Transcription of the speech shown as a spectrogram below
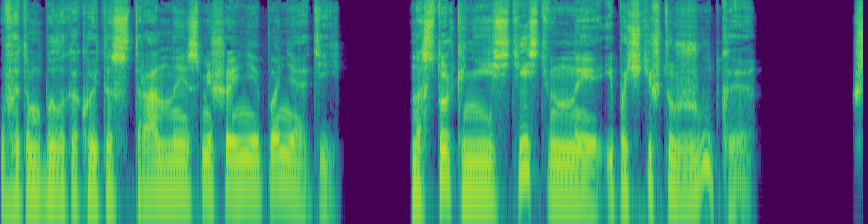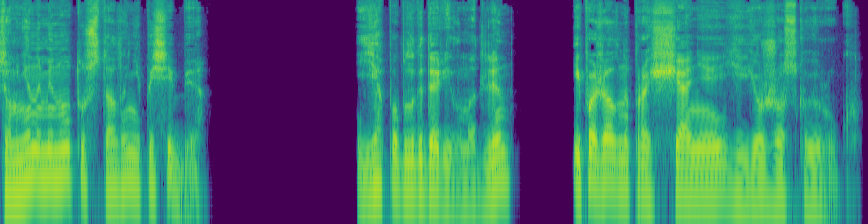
В этом было какое-то странное смешение понятий, настолько неестественное и почти что жуткое, что мне на минуту стало не по себе. Я поблагодарил Мадлен и пожал на прощание ее жесткую руку.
